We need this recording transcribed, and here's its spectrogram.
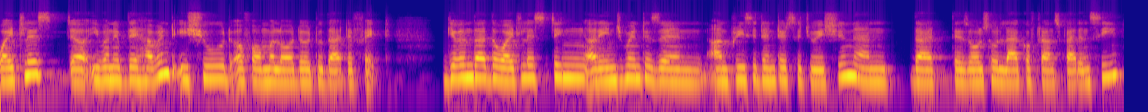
whitelist, uh, even if they haven't issued a formal order to that effect. Given that the whitelisting arrangement is an unprecedented situation and that there's also lack of transparency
